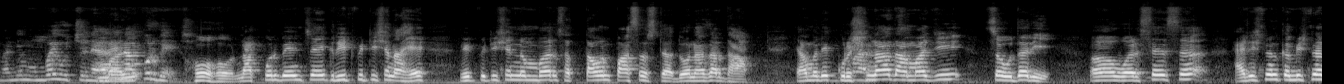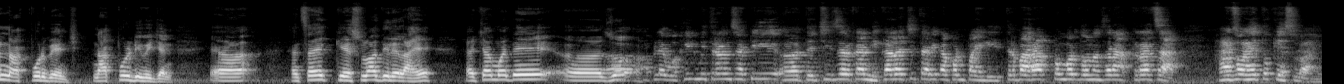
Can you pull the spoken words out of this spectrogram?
मान्य मुंबई उच्च न्यायालय नागपूर बेंच हो हो. नागपूर बेंचचं एक रिट पिटिशन आहे. रिट पिटिशन नंबर सत्तावन्न पासष्ट दोन हजार दहा. यामध्ये Krishna Damaji Chaudhari versus additional commissioner Nagpur bench Nagpur division यांचा एक केस लॉ दिलेला आहे. याच्यामध्ये जो आपल्या वकील मित्रांसाठी त्याची जर का निकालाची तारीख आपण पाहिली तर बारा ऑक्टोबर दोन हजार अकराचा हा जो आहे तो केसलो आहे.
